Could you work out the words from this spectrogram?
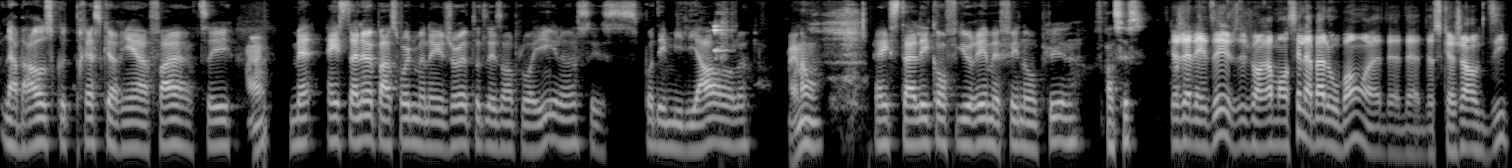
La base coûte presque rien à faire, tu sais. Hein? Mais installer un password manager à tous les employés, là, c'est pas des milliards, là. Mais non. Installer, configurer, mais fait non plus, là. Francis? Ce que j'allais dire, je vais ramasser la balle au bon euh, de, de, de ce que Jacques dit,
